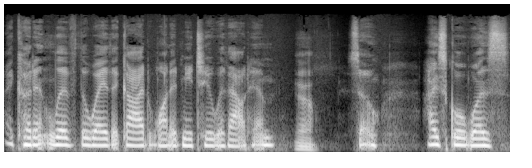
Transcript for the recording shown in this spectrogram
I couldn't live the way that God wanted me to without Him. Yeah. So, high school was,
